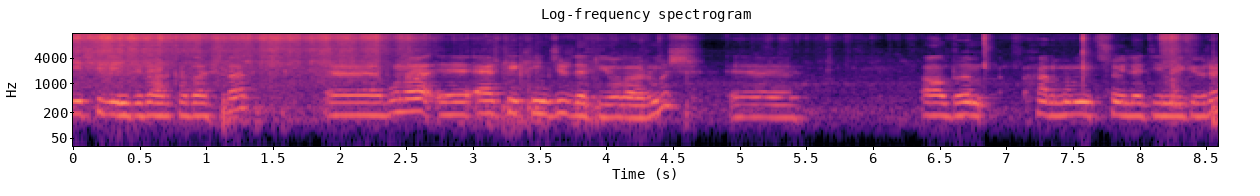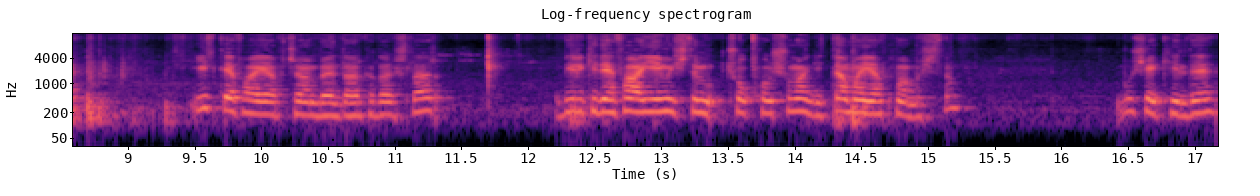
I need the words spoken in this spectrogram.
yeşil incir arkadaşlar. Ee, buna e, erkek incir de diyorlarmış. Ee, aldığım hanımımın söylediğine göre. İlk defa yapacağım ben de arkadaşlar. Bir iki defa yemiştim. Çok hoşuma gitti ama yapmamıştım. Bu şekilde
